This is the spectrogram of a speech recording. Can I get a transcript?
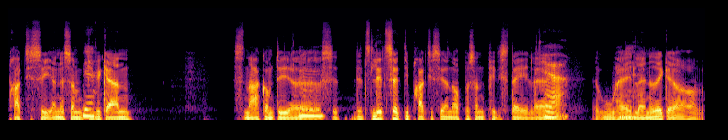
praktiserende, som Ja. de vil gerne snakke om det, og Mm. sæt, lidt, lidt sætte de praktiserende op på sådan en pedestal af, ja, uha Ja. et eller andet, ikke? Og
